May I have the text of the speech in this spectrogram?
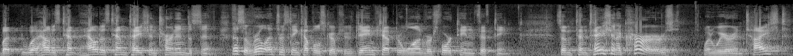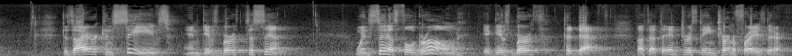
But what, how, does temp, how does temptation turn into sin? That's a real interesting couple of scriptures. James chapter 1, verse 14 and 15. So temptation occurs when we are enticed, desire conceives, and gives birth to sin. When sin is full grown, it gives birth to death. That's an interesting turn of phrase there.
